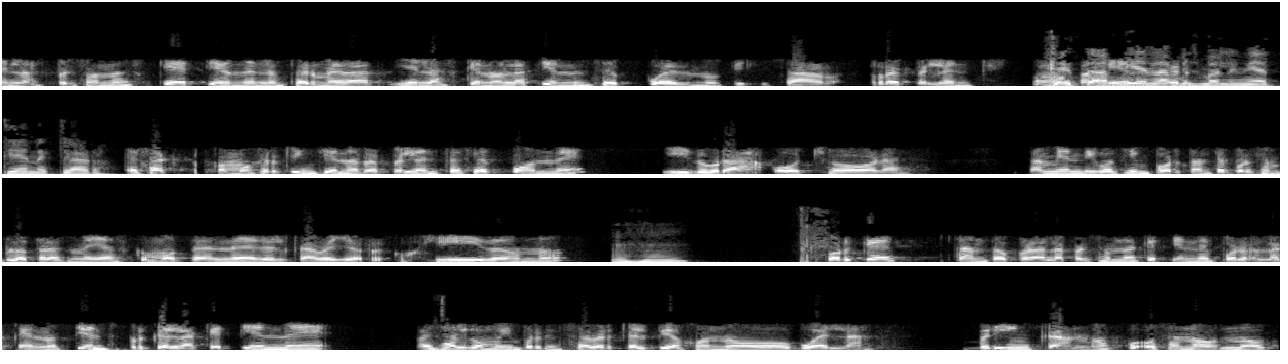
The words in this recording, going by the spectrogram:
en las personas que tienen la enfermedad y en las que no la tienen se pueden utilizar repelente. Que también, la misma línea tiene, claro. Exacto, como Gerkin tiene repelente, se pone y dura ocho horas. También digo, es importante, por ejemplo, otras medidas como tener el cabello recogido, ¿no? Porque tanto para la persona que tiene para la que no tiene, porque la que tiene es algo muy importante saber que el piojo no vuela, brinca, ¿no? O sea, no, no,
